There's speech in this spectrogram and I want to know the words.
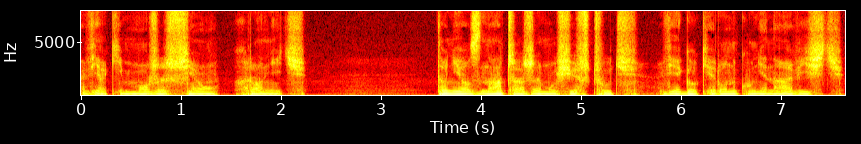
w jakim możesz się chronić. To nie oznacza, że musisz czuć w jego kierunku nienawiść.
